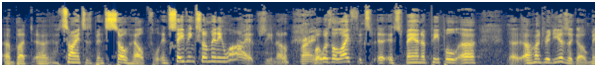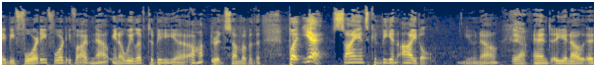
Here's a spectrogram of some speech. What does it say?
Uh, but uh, science has been so helpful in saving so many lives. You know, Right. what was the life ex- uh, span of people uh, a hundred years ago? Maybe forty 45. Now, you know, we live to be uh, 100, some of it. But yet, science can be an idol you know? Yeah. And, uh, you know, uh,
